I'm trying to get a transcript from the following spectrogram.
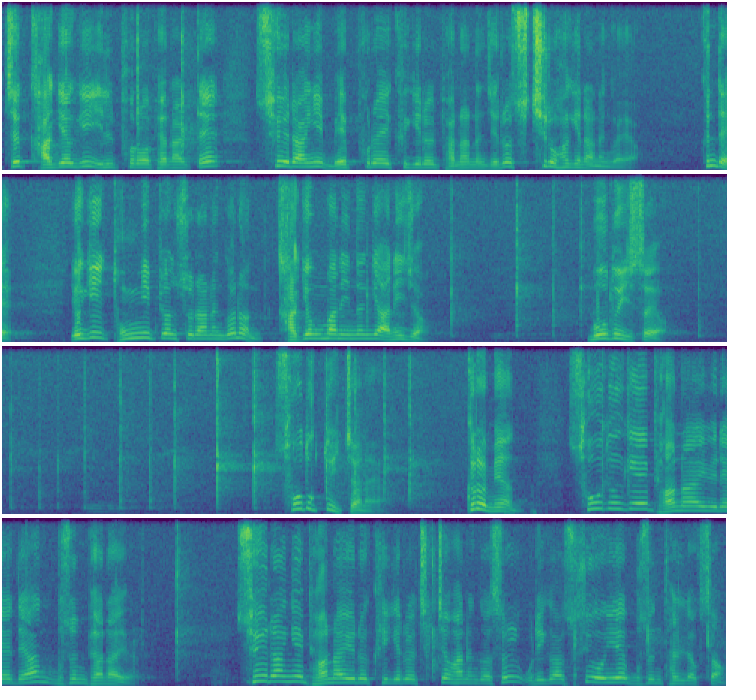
즉 가격이 1% 변할 때 수혜량이 몇 프로의 크기를 변하는지를 수치로 확인하는 거예요. 근데 여기 독립 변수라는 거는 가격만 있는 게 아니죠. 모두 있어요. 소득도 있잖아요. 그러면 소득의 변화율에 대한 무슨 변화율? 수요량의 변화율의 크기를 측정하는 것을 우리가 수요의 무슨 탄력성?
